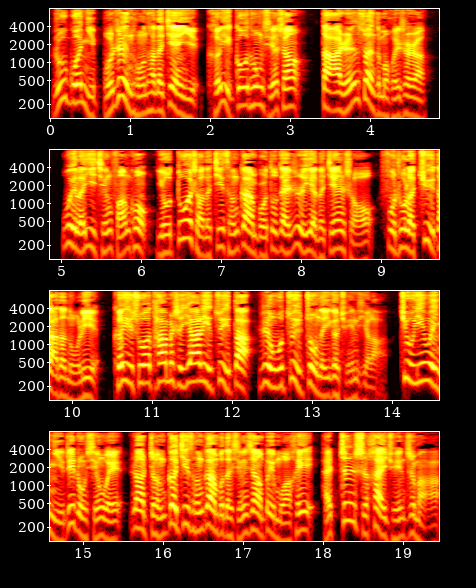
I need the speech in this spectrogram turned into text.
如果你不认同他的建议，可以沟通协商。打人算怎么回事啊？为了疫情防控，有多少的基层干部都在日夜的坚守，付出了巨大的努力。可以说他们是压力最大、任务最重的一个群体了。就因为你这种行为，让整个基层干部的形象被抹黑，还真是害群之马。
